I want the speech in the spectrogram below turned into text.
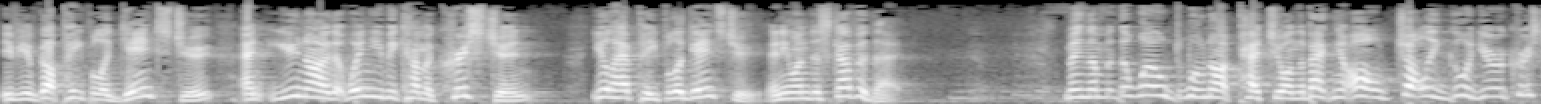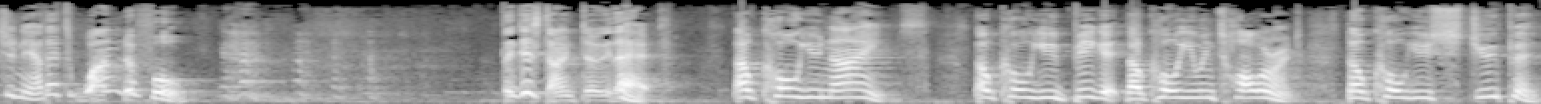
If you've got people against you, and you know that when you become a Christian, you'll have people against you. Anyone discovered that? I mean, the, the world will not pat you on the back and go, oh, jolly good, you're a Christian now. That's wonderful. they just don't do that. They'll call you names. They'll call you bigot. They'll call you intolerant. They'll call you stupid.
